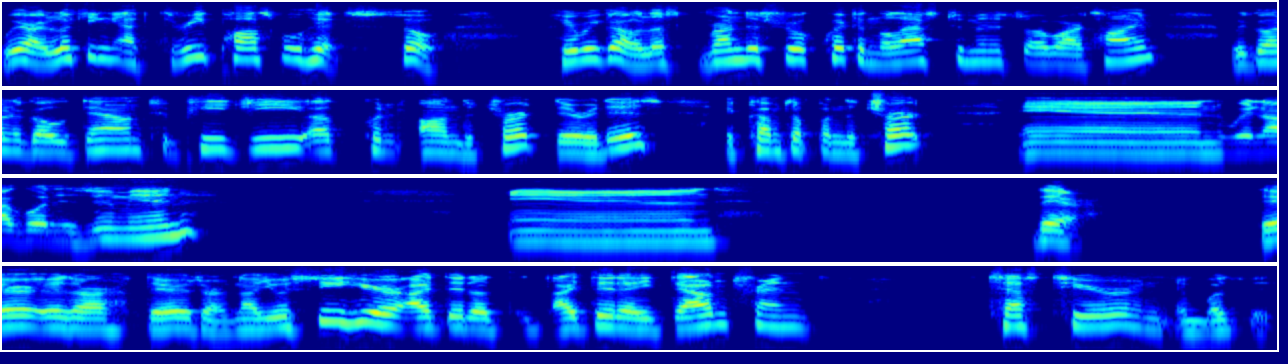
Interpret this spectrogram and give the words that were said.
We are looking at three possible hits. So here we go. Let's run this real quick in the last two minutes of our time. We're going to go down to PG, uh, put it on the chart. There it is. It comes up on the chart. And we're now going to zoom in. And there. There is our, there's our, now you see here, I did a, I did a downtrend test here and it was, it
